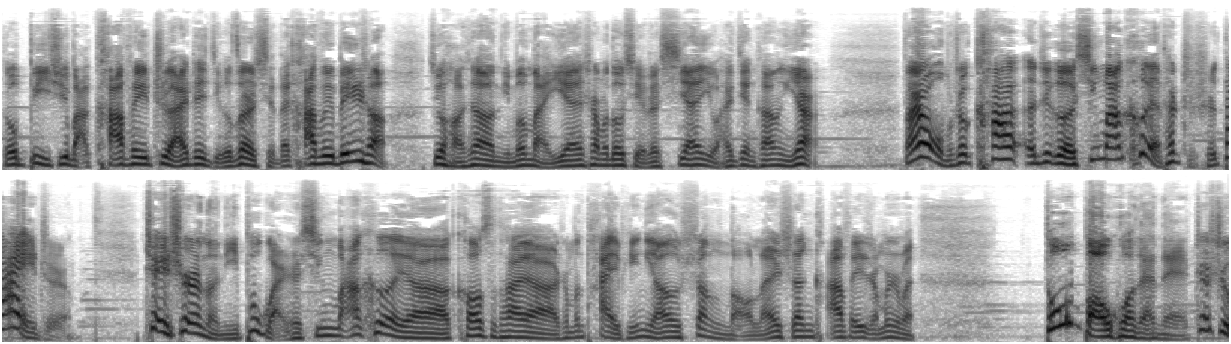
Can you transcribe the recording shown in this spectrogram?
都必须把咖啡致癌这几个字写在咖啡杯上，就好像你们买烟上面都写着西安有害健康一样。当然，我们说咖呃这个星巴克呀，它只是代指，这事儿呢，你不管是星巴克呀、Costa 呀、什么太平洋、上岛、蓝山咖啡什么什么，都包括在内。这是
